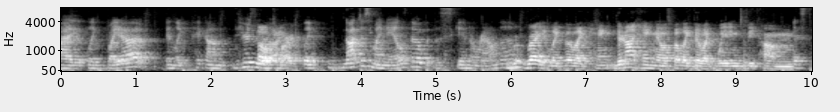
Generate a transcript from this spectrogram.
I like bite at and like pick on. Here's the Oh, gross I- part. Like not just my nails though, but the skin around R- them. Right, like the like hang. They're not hang nails, but like they're like waiting to become. It's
